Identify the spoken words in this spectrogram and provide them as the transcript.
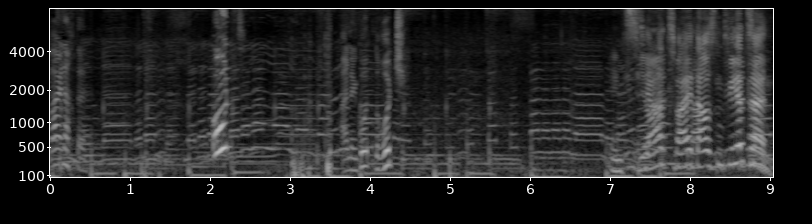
Weihnachten. Und einen guten Rutsch ins Jahr 2014.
